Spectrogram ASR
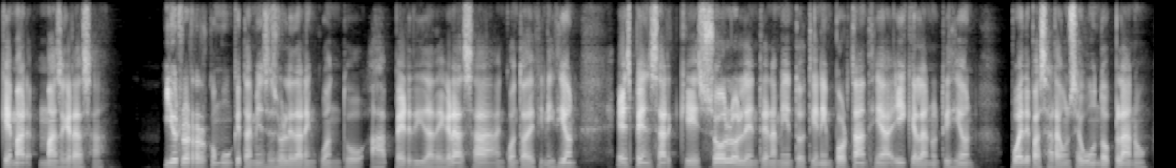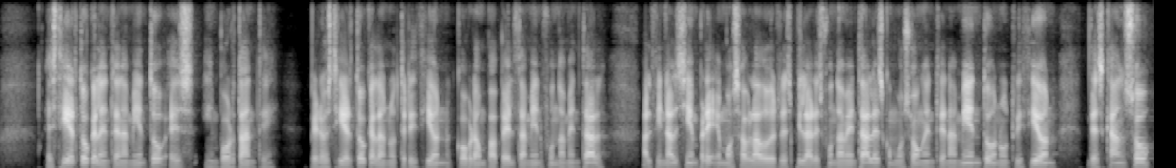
quemar más grasa. Y otro error común que también se suele dar en cuanto a pérdida de grasa, en cuanto a definición, es pensar que solo el entrenamiento tiene importancia y que la nutrición puede pasar a un segundo plano. Es cierto que el entrenamiento es importante, pero es cierto que la nutrición cobra un papel también fundamental. Al final siempre hemos hablado de tres pilares fundamentales como son entrenamiento, nutrición, descanso,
